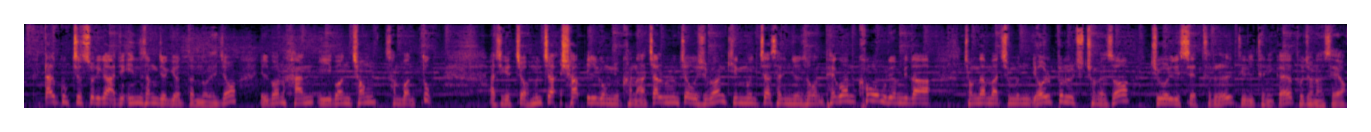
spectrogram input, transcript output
딸꾹질 소리가 아주 인상적이었던 노래죠. 1번 한, 2번 정, 3번 뚝. 아시겠죠? 문자 1061, 짧은 문자 50원, 긴 문자 사진 전송은 100원, 콩은 무료입니다. 정답 맞힌 분 10분을 추첨해서 주얼리 세트를 드릴 테니까요. 도전하세요.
